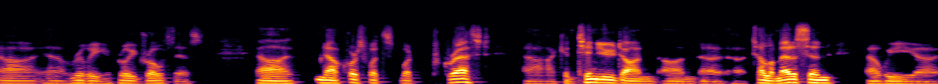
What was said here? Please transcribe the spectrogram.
uh, uh really really drove this. Uh, now, of course, what's what progressed. Uh, continued on on telemedicine we uh,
